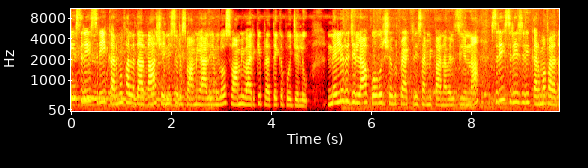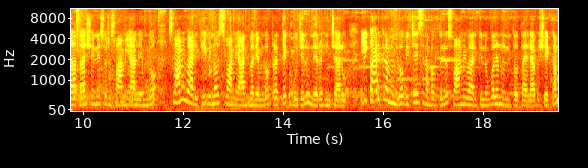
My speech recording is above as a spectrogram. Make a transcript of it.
శ్రీ శ్రీ శ్రీ కర్మఫలదాత శనీశ్వర స్వామి ఆలయంలో స్వామివారికి ప్రత్యేక పూజలు. నెల్లూరు జిల్లా కోవూరు షుగర్ ఫ్యాక్టరీ సమీపాన వెలసి ఉన్న శ్రీ శ్రీ శ్రీ కర్మఫలదాత శనీశ్వర స్వామి ఆలయంలో స్వామివారికి వినోద్ స్వామి ఆధ్వర్యంలో ప్రత్యేక పూజలు నిర్వహించారు. ఈ కార్యక్రమంలో విచ్చేసిన భక్తులు స్వామివారికి నువ్వుల నూనెతో తైలాభిషేకం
